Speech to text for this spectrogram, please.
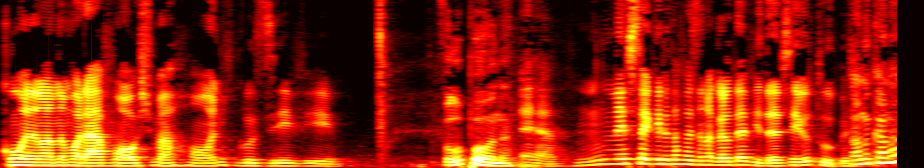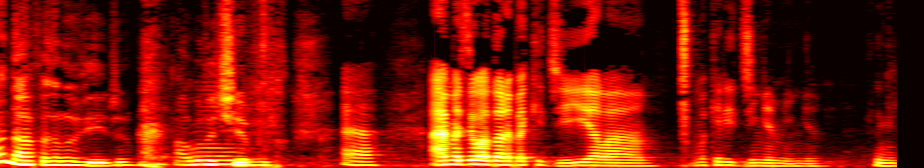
Quando ela namorava um Austin Marrone, que inclusive... Flopou, né? É, nem sei o que ele tá fazendo agora da vida, deve ser youtuber. Tá no Canadá fazendo vídeo. Algo do tipo. É. Ah, mas eu adoro a Becky G, ela é uma queridinha minha. Sim.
